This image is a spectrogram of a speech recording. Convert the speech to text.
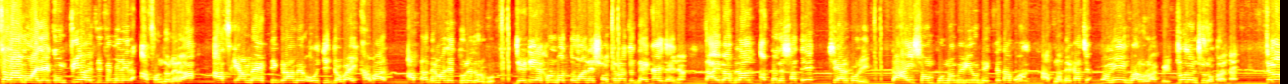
আসসালামু আলাইকুম, প্রিয় হেজি ফ্যামিলির আপনজনেরা। আজকে আমরা একটি গ্রামের ঐতিহ্যবাহী খাবার আপনাদের মাঝে তুলে ধরবো, যেটি এখন বর্তমানে সচরাচর দেখাই যায় না। তাই ভাবলাম আপনাদের সাথে শেয়ার করি। তাই সম্পূর্ণ ভিডিও দেখতে থাকুন, আপনাদের কাছে অনেক ভালো লাগবে। চলুন শুরু করা যাক। চলো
